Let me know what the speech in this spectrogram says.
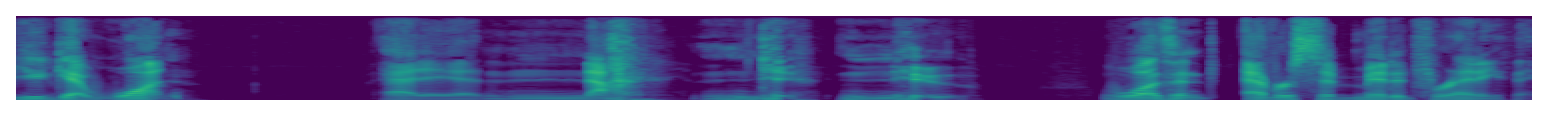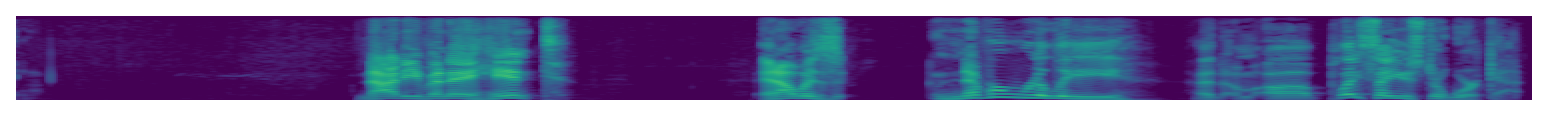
you'd get one. And not new, wasn't ever submitted for anything. Not even a hint. And I was never really at um, a place I used to work at.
